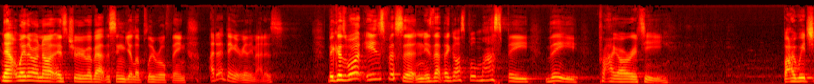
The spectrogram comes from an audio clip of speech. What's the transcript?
Now, whether or not it's true about the singular plural thing, I don't think it really matters. Because what is for certain is that the gospel must be the priority by which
